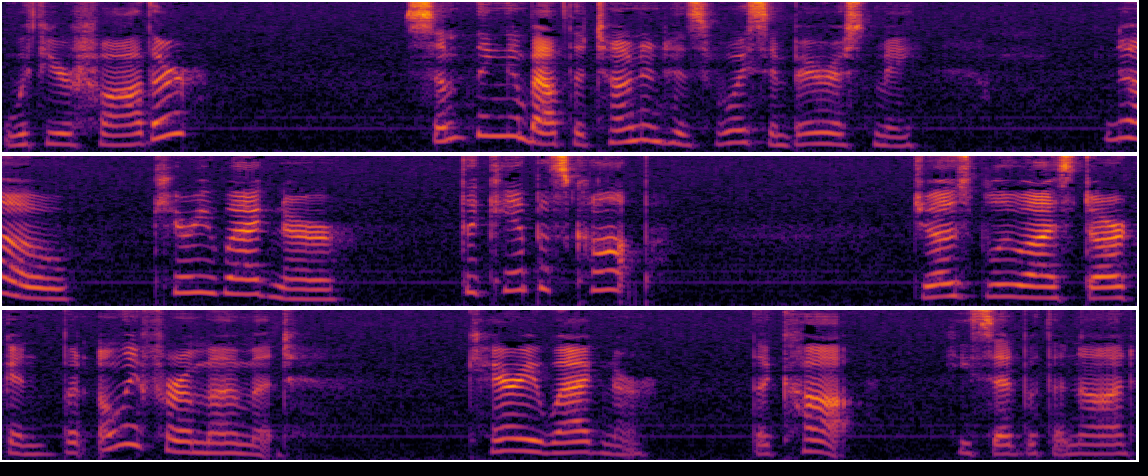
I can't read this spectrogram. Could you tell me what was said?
With your father? Something about the tone in his voice embarrassed me. No, Carrie Wagner, the campus cop. Joe's blue eyes darkened, but only for a moment. Carrie Wagner, the cop, he said with a nod.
